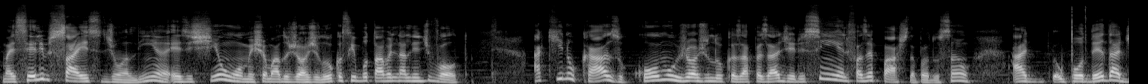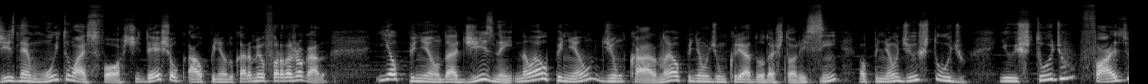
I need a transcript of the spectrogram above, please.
Mas se ele saísse de uma linha, existia um homem chamado George Lucas que botava ele na linha de volta. Aqui no caso, como o George Lucas, apesar de ele sim, ele fazer parte da produção, a, o poder da Disney é muito mais forte e deixa a opinião do cara meio fora da jogada. E a opinião da Disney não é a opinião de um cara, não é a opinião de um criador da história, e sim é a opinião de um estúdio. E o estúdio faz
